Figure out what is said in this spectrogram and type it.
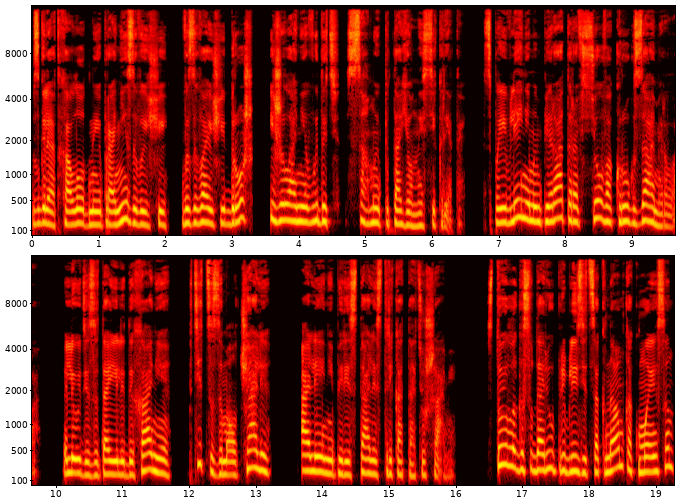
Взгляд холодный и пронизывающий, вызывающий дрожь, и желание выдать самые потаенные секреты. С появлением императора все вокруг замерло. Люди затаили дыхание, птицы замолчали, олени перестали стрекотать ушами. Стоило государю приблизиться к нам, как Мейсон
